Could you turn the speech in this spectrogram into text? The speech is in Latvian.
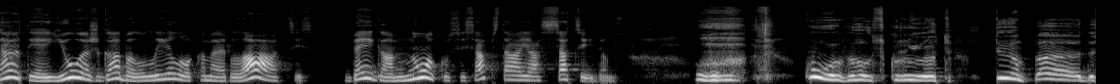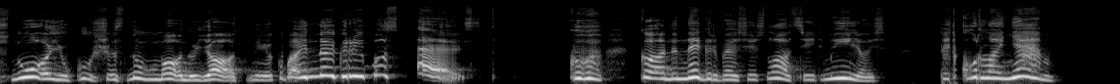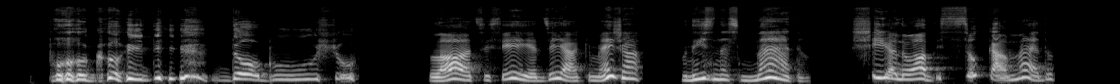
Tā tie jož gabalu lielo, kamēr lācis beigām nokusis apstājās sacīdams. Oh, ko vēl skriet? Tiem pēdas nojukušas no nu manu jātnieku, vai negribas ēst? Ko, kā nu negribēsies lācīt mīļais, bet kur lai ņem? Pagaidi, dabūšu. Lācis ieiet dziļāk mežā un iznes medu. Šienu abi sukā medu.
